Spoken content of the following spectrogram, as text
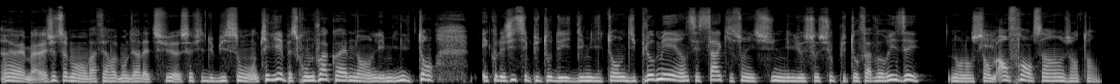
bah, justement, on va faire rebondir là-dessus euh, Sophie Dubuisson. est parce qu'on le voit quand même dans les militants écologistes, c'est plutôt des, militants diplômés, hein, c'est ça, qui sont issus de milieux sociaux plutôt favorisés dans l'ensemble. En France, hein, j'entends.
